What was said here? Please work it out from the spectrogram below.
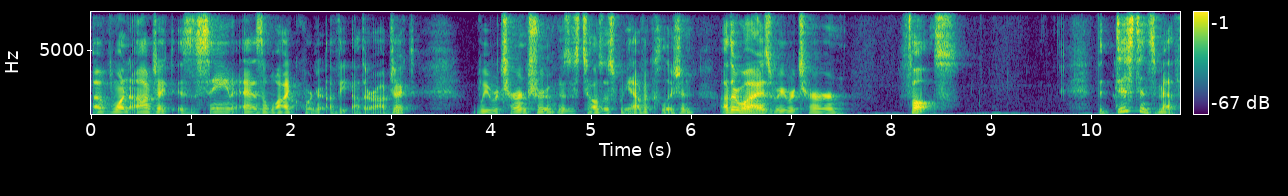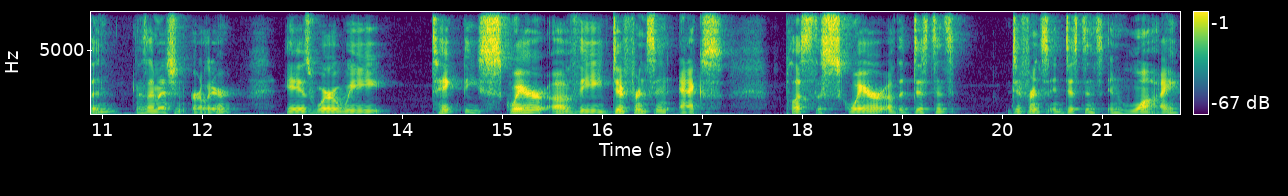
of one object is the same as the y-coordinate of the other object, we return true because this tells us we have a collision. Otherwise, we return false. The distance method, as I mentioned earlier, is where we take the square of the difference in x plus the square of the distance difference in distance in y,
